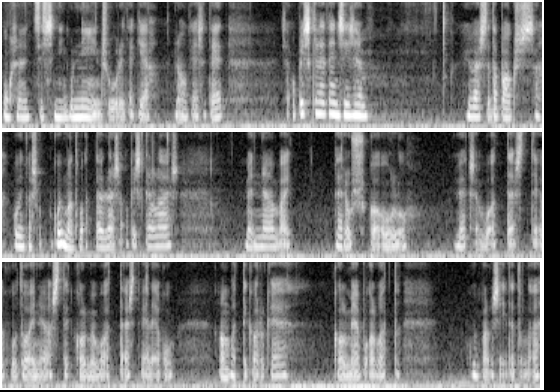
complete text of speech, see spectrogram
onko se nyt siis niin, kuin niin suuri tekijä? No okei, okay, sä teet, sä opiskelet ensin sen hyvässä tapauksessa, kuinka, kuinka monta vuotta yleensä opiskellaan, jos mennään vaikka peruskoulu, yhdeksän vuotta ja sitten joku toinen aste, kolme vuotta ja sitten vielä joku ammattikorkea, kolme ja puoli vuotta. Kuinka paljon siitä tulee?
